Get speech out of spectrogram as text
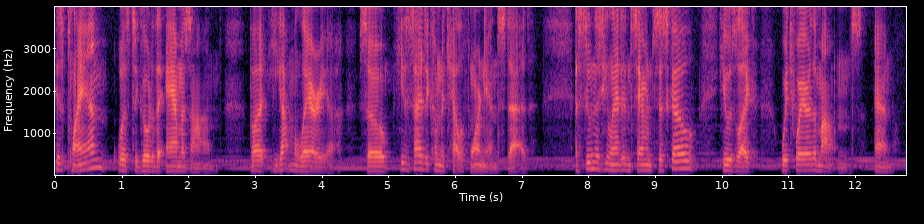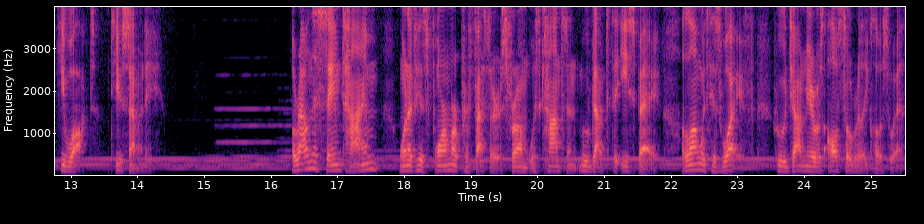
His plan was to go to the Amazon, but he got malaria, so he decided to come to California instead. As soon as he landed in San Francisco, he was like, Which way are the mountains? And he walked to Yosemite. Around this same time, one of his former professors from Wisconsin moved out to the East Bay, along with his wife, who John Muir was also really close with.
